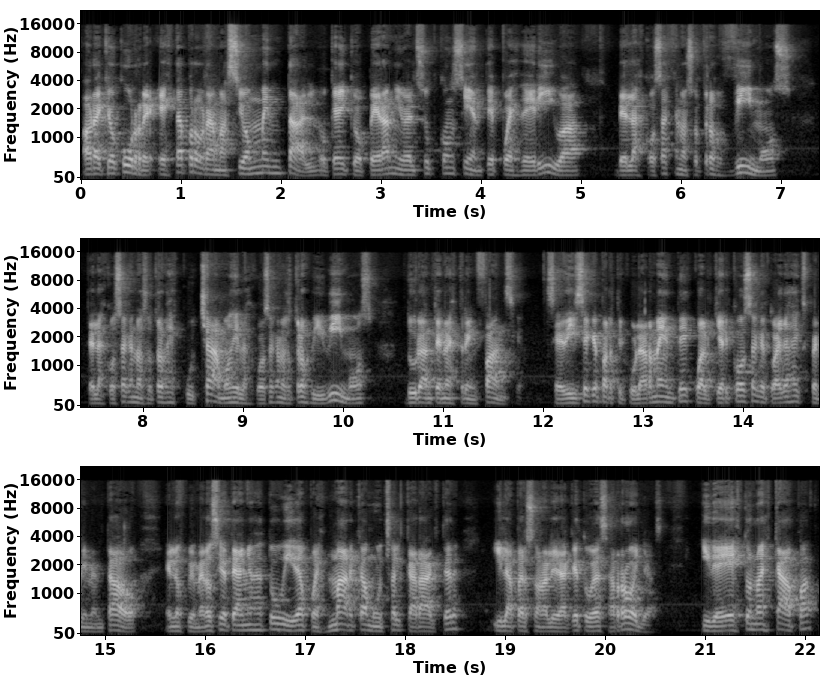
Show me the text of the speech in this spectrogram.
Ahora, ¿qué ocurre? Esta programación mental, ¿ok? Que opera a nivel subconsciente, pues deriva de las cosas que nosotros vimos, de las cosas que nosotros escuchamos y las cosas que nosotros vivimos durante nuestra infancia. Se dice que particularmente cualquier cosa que tú hayas experimentado en los primeros siete años de tu vida, pues marca mucho el carácter y la personalidad que tú desarrollas. Y de esto no escapa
